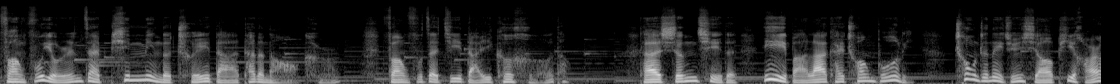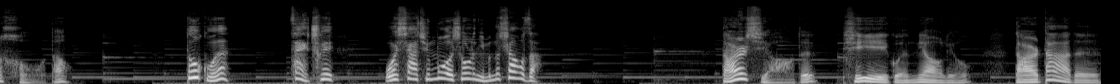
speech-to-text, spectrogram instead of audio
仿佛有人在拼命地捶打他的脑壳，仿佛在击打一颗核桃。他生气地一把拉开窗玻璃，冲着那群小屁孩吼道：“都滚！再吹，我下去没收了你们的哨子！”胆儿小的屁滚尿流，胆儿大的，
